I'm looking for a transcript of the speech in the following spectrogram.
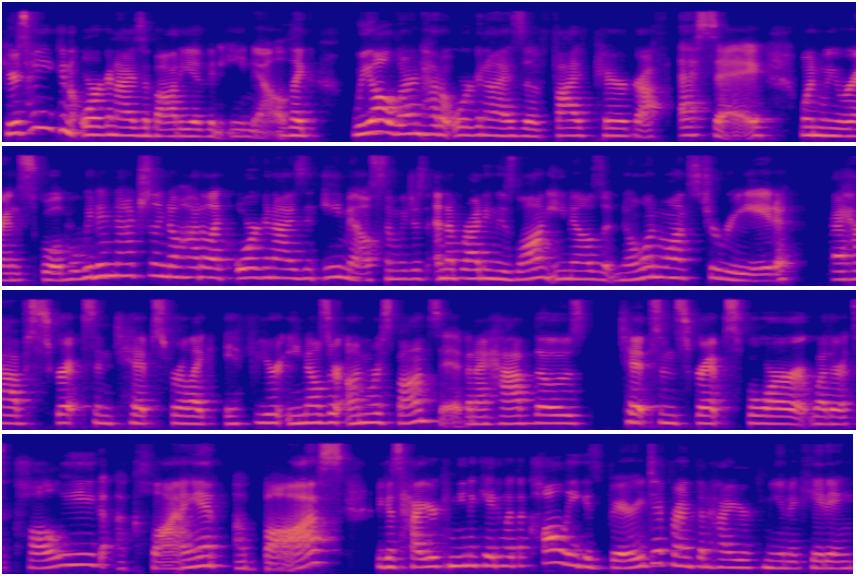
Here's how you can organize a body of an email. Like we all learned how to organize a five paragraph essay when we were in school but we didn't actually know how to like organize an email. So we just end up writing these long emails that no one wants to read. I have scripts and tips for like if your emails are unresponsive and I have those tips and scripts for whether it's a colleague, a client, a boss, because how you're communicating with a colleague is very different than how you're communicating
